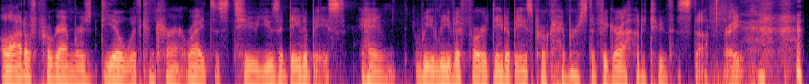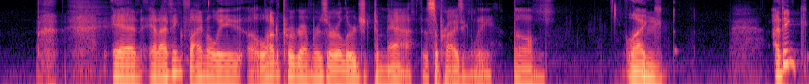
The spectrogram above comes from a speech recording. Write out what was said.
a lot of programmers deal with concurrent writes is to use a database, and we leave it for database programmers to figure out how to do this stuff, right? and and I think finally a lot of programmers are allergic to math, surprisingly. Um, like Hmm. I think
